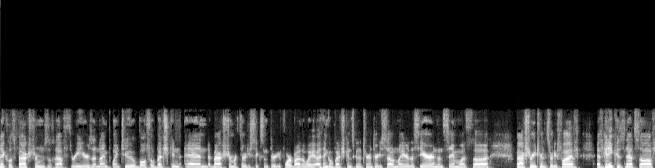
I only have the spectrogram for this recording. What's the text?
Nicholas Backstrom will have three years at 9.2. Both Ovechkin and Backstrom are 36 and 34, by the way. I think Ovechkin's going to turn 37 later this year, and then same with uh, Backstrom, he turns 35. Evgeny Kuznetsov,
